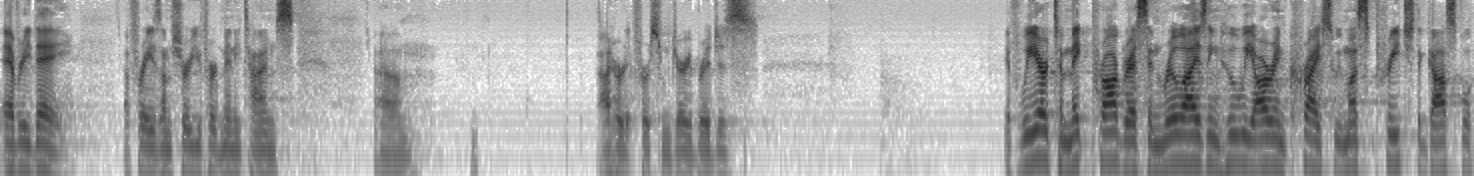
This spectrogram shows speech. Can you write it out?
every day. A phrase I'm sure you've heard many times. Um, I heard it first from Jerry Bridges. If we are to make progress in realizing who we are in Christ, we must preach the gospel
